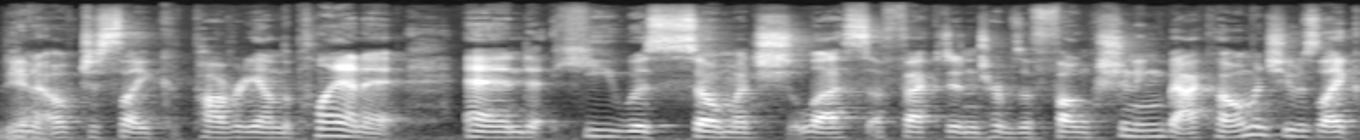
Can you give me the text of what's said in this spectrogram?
you Yeah. know, just like poverty on the planet. And he was so much less affected in terms of functioning back home. And she was like,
